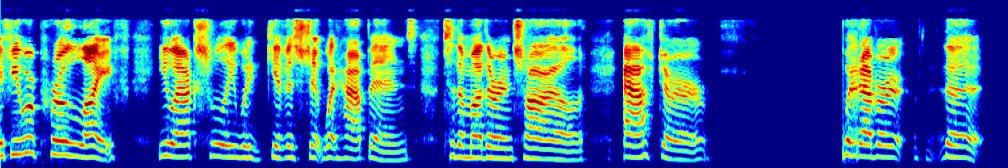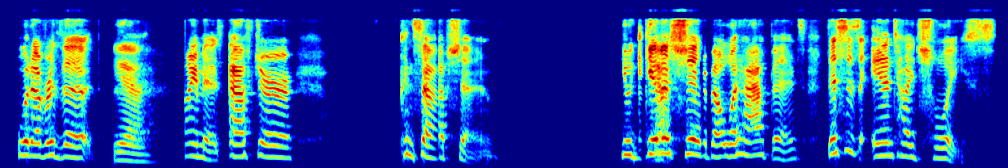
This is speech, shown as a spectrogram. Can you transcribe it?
If you were pro-life, you actually would give a shit what happens to the mother and child after whatever the whatever the Yeah. time is after conception. You would give Yeah. a shit about what happens. This is anti-choice.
